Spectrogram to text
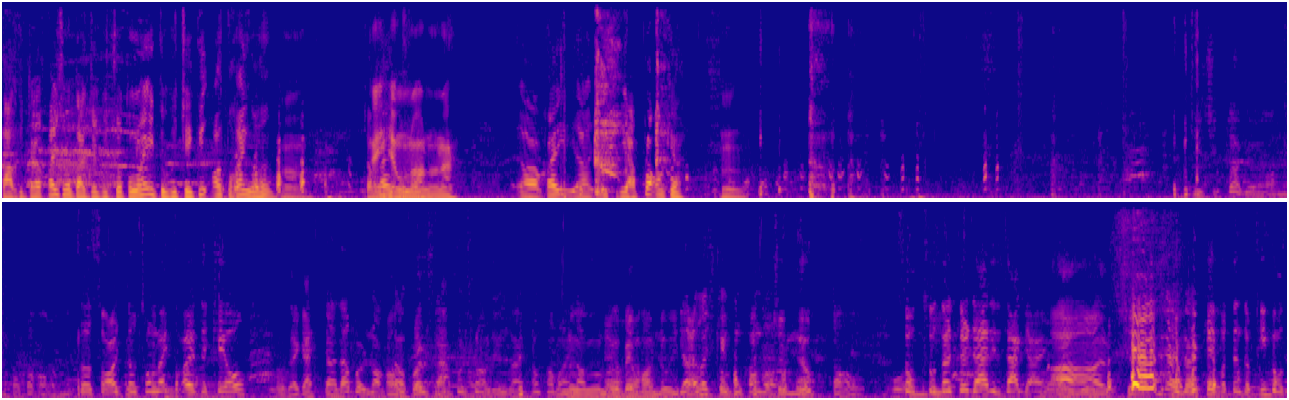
ta cái cho cái xong ta cho cái cho tụi nó tụi cái chơi tiếp ở tụi anh nữa. ờ cái dòng nó nữa nè Ờ cái nhà block kìa. ừ Tao soi tao trong lấy tao để kéo. Đấy cái. Cái đó bữa nọ tao bữa nọ bữa nọ nữa lại không không phải nọ. Yeah, let's keep from Congo. So so that their dad is that guy. à Yeah, okay, but then the female's.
